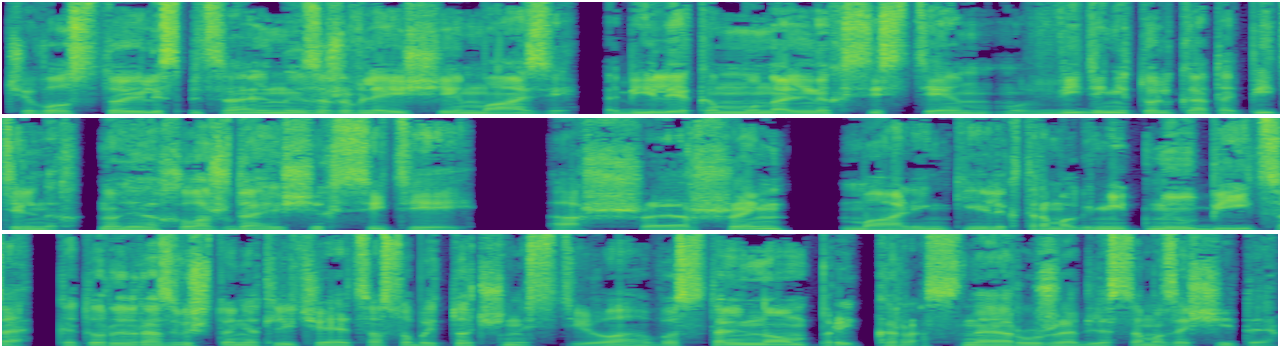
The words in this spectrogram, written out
чего стоили специальные заживляющие мази, обилие коммунальных систем в виде не только отопительных, но и охлаждающих сетей. А шершень – маленький электромагнитный убийца, который разве что не отличается особой точностью, а в остальном прекрасное оружие для самозащиты.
